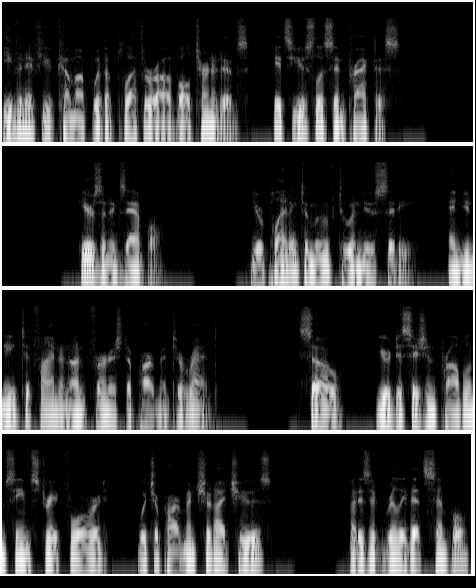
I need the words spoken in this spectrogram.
even if you come up with a plethora of alternatives, it's useless in practice. Here's an example. You're planning to move to a new city, and you need to find an unfurnished apartment to rent. So, your decision problem seems straightforward which apartment should I choose? But is it really that simple?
